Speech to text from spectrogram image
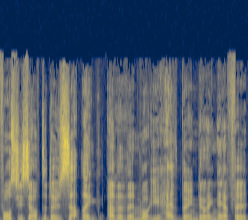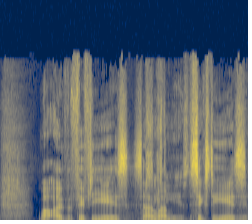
force yourself to do something other than what you have been doing now for, well, over 50 years. So, 60 um, years 60 years.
